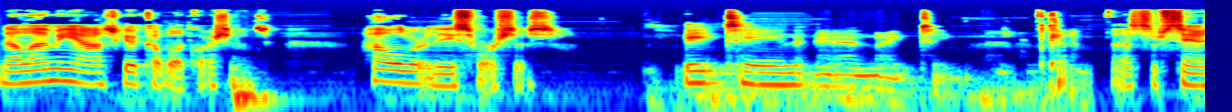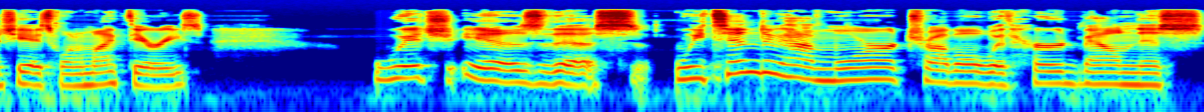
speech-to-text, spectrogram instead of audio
Now, let me ask you a couple of questions. How old are these horses? 18 and 19. Okay. That substantiates one of my theories, which is this we tend to have more trouble with herd boundness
